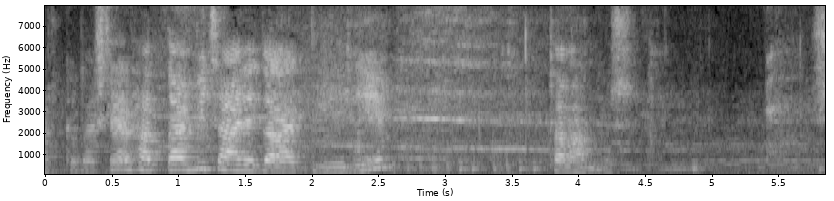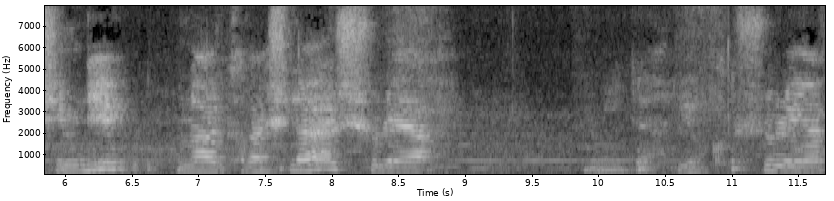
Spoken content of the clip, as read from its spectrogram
arkadaşlar. Hatta bir tane daha ekleyelim. Tamamdır. Şimdi bunu arkadaşlar şuraya mıydı? Yok. Şuraya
